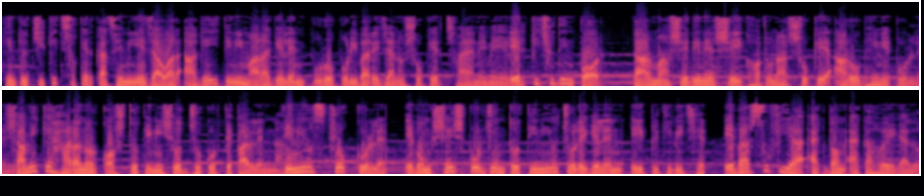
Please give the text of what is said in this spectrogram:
কিন্তু চিকিৎসকের কাছে নিয়ে যাওয়ার আগেই তিনি মারা গেলেন। পুরো পরিবারে যেন শোকের ছায়া নেমে এর কিছুদিন পর তার মা সেদিনের সেই ঘটনার শোকে আরও ভেঙে পড়লেন। স্বামীকে হারানোর কষ্ট তিনি সহ্য করতে পারলেন না। তিনিও স্ট্রোক করলেন এবং শেষ পর্যন্ত তিনিও চলে গেলেন এই পৃথিবী ছেড়ে। এবার সুফিয়া একদম একা হয়ে গেল।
